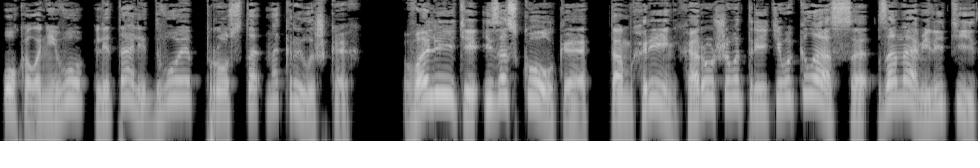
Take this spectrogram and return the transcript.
около него летали двое просто на крылышках. «Валите из осколка! Там хрень хорошего третьего класса за нами летит!»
